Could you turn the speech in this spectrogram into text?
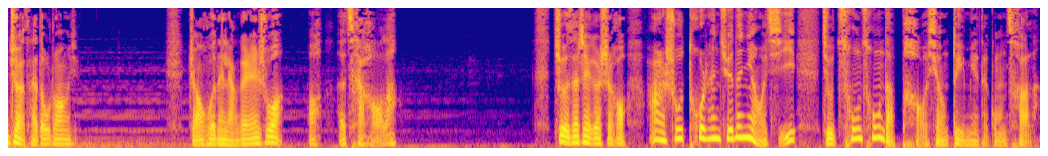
这才都装下。招呼那两个人说：“哦，菜好了。”就在这个时候，二叔突然觉得尿急，就匆匆的跑向对面的公厕了。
